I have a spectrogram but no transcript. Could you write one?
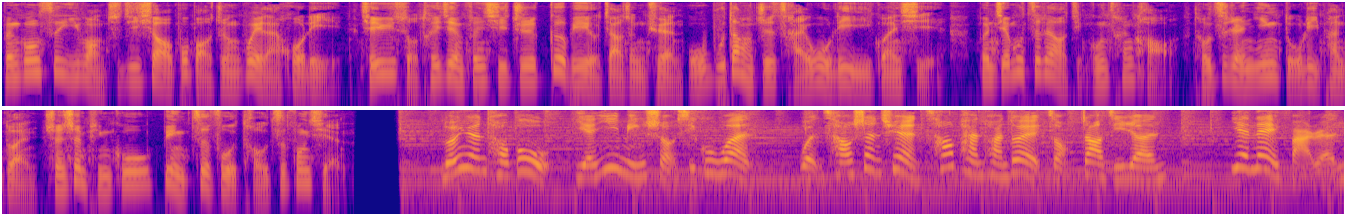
本公司以往之绩效不保证未来获利，且与所推荐分析之个别有价证券无不当之财务利益关系。本节目资料仅供参考，投资人应独立判断、审慎评估，并自负投资风险。轮源投顾严一鸣首席顾问，稳操胜券操盘团队总召集人，业内法人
